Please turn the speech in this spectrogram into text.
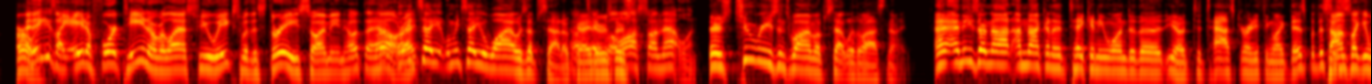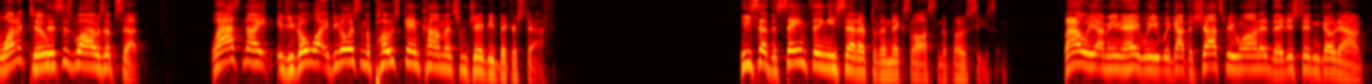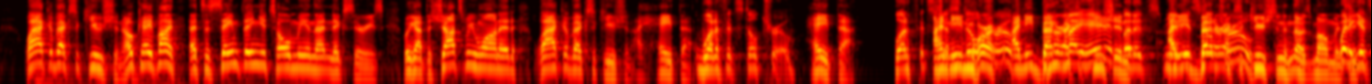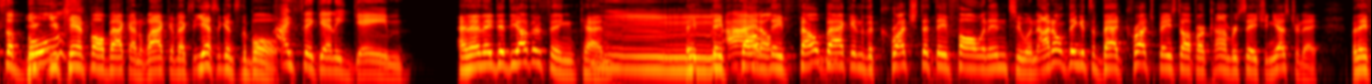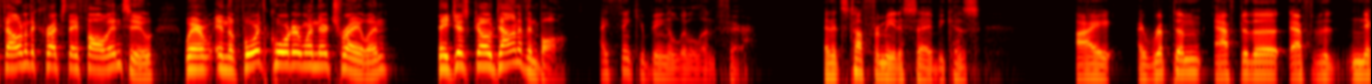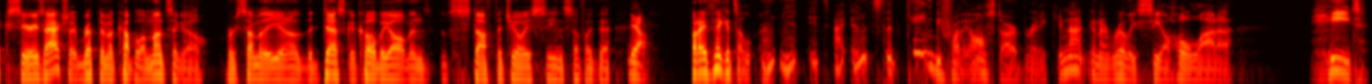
I think he's like eight of fourteen over the last few weeks with his threes. So I mean, what the hell, let me right? tell you. Let me tell you why I was upset. Okay, I'll take there's the there's, loss on that one. there's two reasons why I'm upset with last night, and, and these are not. I'm not going to take anyone to the you know to task or anything like this. But this Sounds is, like you wanted to. This is why I was upset. last night, if you go if you go listen to post game comments from JB Bickerstaff, he said the same thing he said after the Knicks lost in the postseason. Well, we I mean, hey, we we got the shots we wanted, they just didn't go down. Lack of execution. Okay, fine. That's the same thing you told me in that Knicks series. We got the shots we wanted, lack of execution. I hate that. What if it's still true? Hate that. What if it's I need still more. true? I need better you execution. it, but it's I need it's better execution in those moments. Wait, against the you- You, can't fall back on lack of execution. Yes, against the Bulls. I think any game. And then they did the other thing, Ken. they they Mm, fell they fell back into the crutch that they've fallen into, and I don't think it's a bad crutch based off our conversation yesterday. But they fell into the crutch they fall into, where in the fourth quarter when they're trailing, they just go Donovan ball. I think you're being a little unfair, and it's tough for me to say because I I ripped him after the after the Knicks series. I actually ripped him a couple of months ago for some of the you know the desk of Koby Altman stuff that you always see and stuff like that. Yeah. But I think it's a it's it's the game before the All Star break. You're not going to really see a whole lot of heat.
